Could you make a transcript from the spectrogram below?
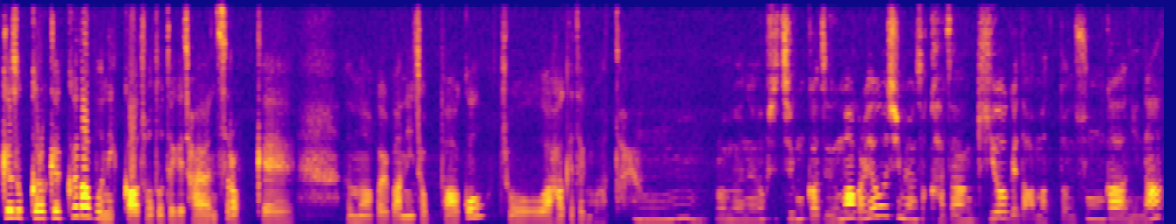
계속 그렇게 크다 보니까 저도 되게 자연스럽게 음악을 많이 접하고 좋아하게 된 것 같아요. 음, 그러면은 혹시 지금까지 음악을 해오시면서 가장 기억에 남았던 순간이나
